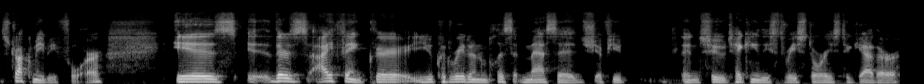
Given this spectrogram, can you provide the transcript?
struck me before is there's I think there you could read an implicit message if you into taking these three stories together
